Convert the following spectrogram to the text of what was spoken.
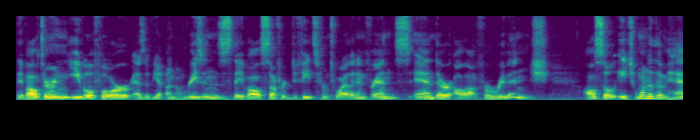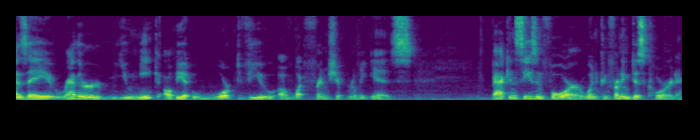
They've all turned evil for, as of yet unknown reasons. They've all suffered defeats from Twilight and friends, and they're all out for revenge. Also, each one of them has a rather unique, albeit warped view of what friendship really is. Back in Season 4, when confronting Discord,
